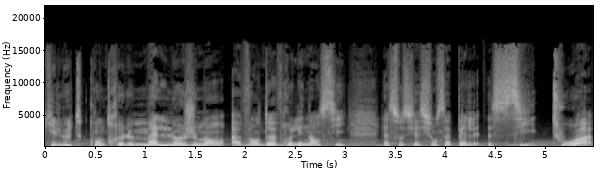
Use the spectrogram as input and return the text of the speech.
qui lutte contre le mal logement à Vendœuvre les Nancy. L'association s'appelle Si Toi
